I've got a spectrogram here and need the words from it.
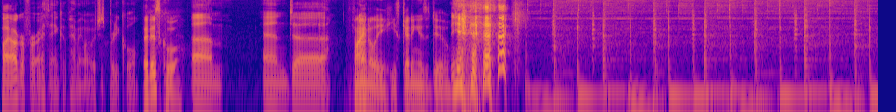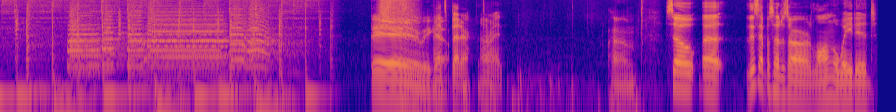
biographer, I think, of Hemingway, which is pretty cool. That is cool. Um, and uh, Finally, he's getting his due. yeah, There we go. that's better. All right. Um, So uh, this episode is our long-awaited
